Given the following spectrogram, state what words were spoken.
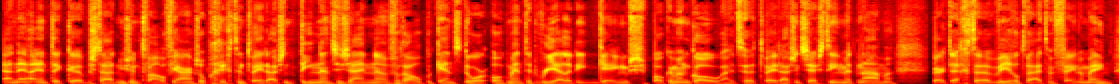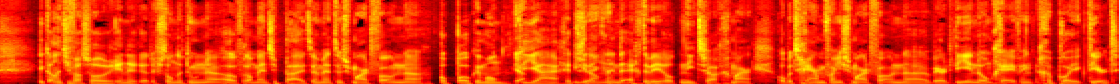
Ja, Niantic bestaat nu zo'n 12 jaar, is opgericht in 2010. En ze zijn vooral bekend door augmented reality games. Pokémon Go uit 2016 met name. Werd echt wereldwijd een fenomeen. Je kan het je vast wel herinneren, er stonden toen overal mensen buiten met een smartphone op Pokémon ja, te jagen. Die je dan in de echte wereld niet zag, maar op het scherm van je smartphone werden die in de omgeving geprojecteerd.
